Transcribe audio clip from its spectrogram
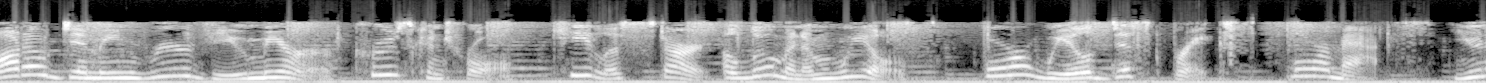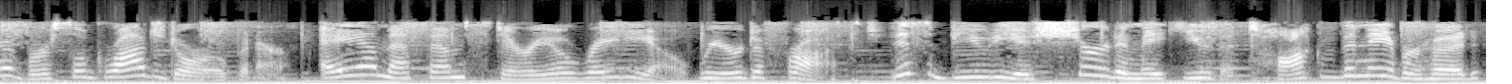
auto dimming rear view mirror, cruise control, keyless start, aluminum wheels, four wheel disc brakes, floor mats, universal garage door opener, AM FM stereo radio, rear defrost. This beauty is sure to make you the talk of the neighborhood,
